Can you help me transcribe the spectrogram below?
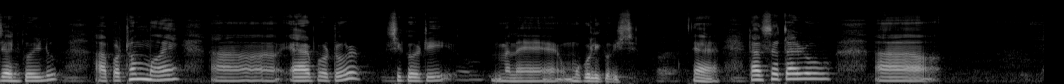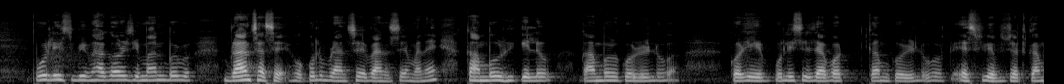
জইন কৰিলোঁ। আৰু প্ৰথম মই এয়াৰপৰ্টৰ ছিকিউৰিটি মানে মুকলি কৰিছোঁ। তাৰপিছত আৰু পুলিচ বিভাগৰ যিমানবোৰ ব্ৰাঞ্চ আছে সকলো ব্ৰাঞ্চে ব্ৰাঞ্চে মানে কামবোৰ শিকিলোঁ কামবোৰ কৰিলোঁ। কৰি পুলিচ ৰিজাৰ্ভত কাম কৰিলোঁ এছ পি অফিচত কাম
